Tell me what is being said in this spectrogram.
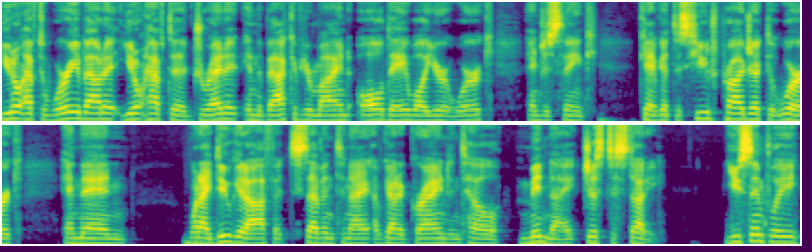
You don't have to worry about it. You don't have to dread it in the back of your mind all day while you're at work and just think, okay, I've got this huge project at work. And then when I do get off at seven tonight, I've got to grind until midnight just to study. You simply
